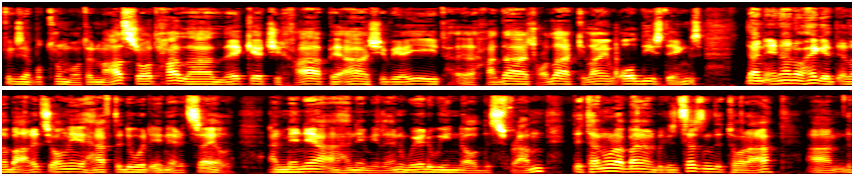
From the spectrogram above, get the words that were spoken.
For example, Trumot and Maasrot, Hala, Leket, Shicha, Pe'ah, Shivi'it, uh, Hadash, Ola, Kilaim, all these things. Then Enano Heget Elabaretz, you only have to do it in Israel and menea. Where do we know this from? The Tanur Rabbanan, because it says in the Torah, um, the,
